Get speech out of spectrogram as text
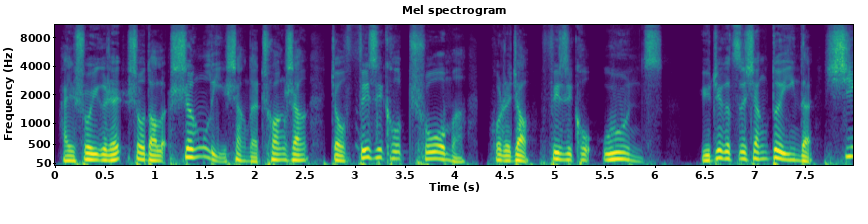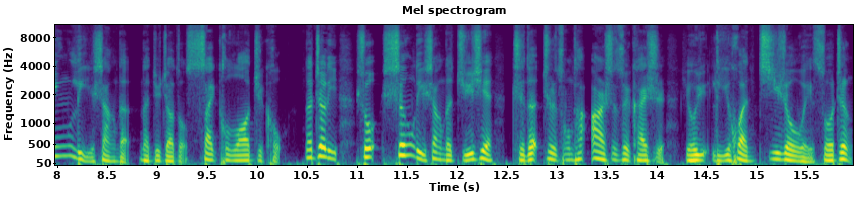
还有说一个人受到了生理上的创伤叫 physical trauma，或者叫 physical wounds。与这个词相对应的心理上的，那就叫做 psychological。那这里说生理上的局限，指的就是从他二十岁开始，由于罹患肌肉萎缩症，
